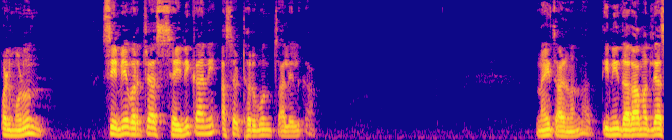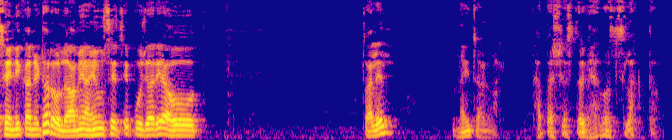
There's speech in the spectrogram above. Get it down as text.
पण म्हणून सीमेवरच्या सैनिकांनी असं ठरवून चालेल का? नाही चालणार ना. तिन्ही दलामधल्या सैनिकांनी ठरवलं. आम्ही अहिंसेचे पुजारी आहोत. चालेल? नाही चालणार. हातात शस्त्र घ्यावंच लागतं.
